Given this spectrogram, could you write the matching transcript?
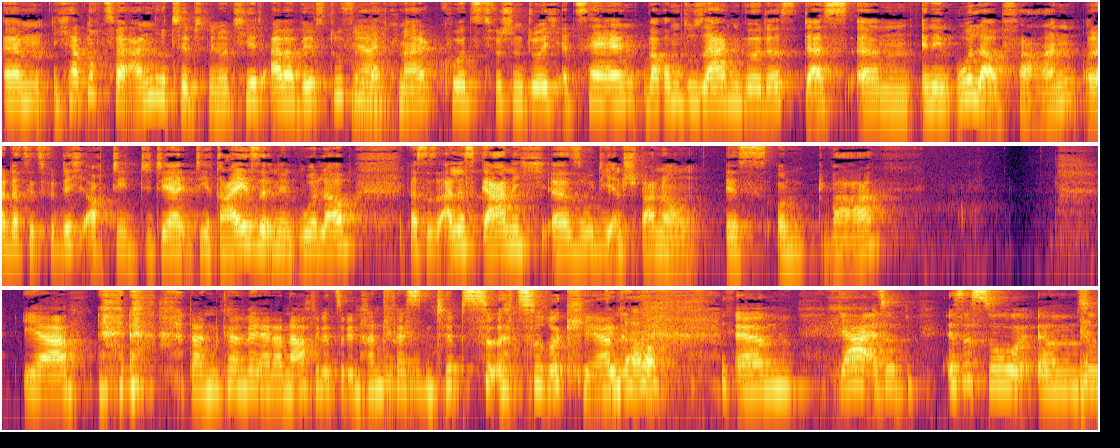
Ähm, ich habe noch zwei andere Tipps mir notiert, aber willst du vielleicht ja. mal kurz zwischendurch erzählen, warum du sagen würdest, dass ähm, in den Urlaub fahren oder dass jetzt für dich auch die, die, die Reise in den Urlaub, dass das alles gar nicht äh, so die Entspannung ist und war? Ja, dann können wir ja danach wieder zu den handfesten Tipps zurückkehren. Genau. Ähm, ja, also ist es so, ähm, so,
